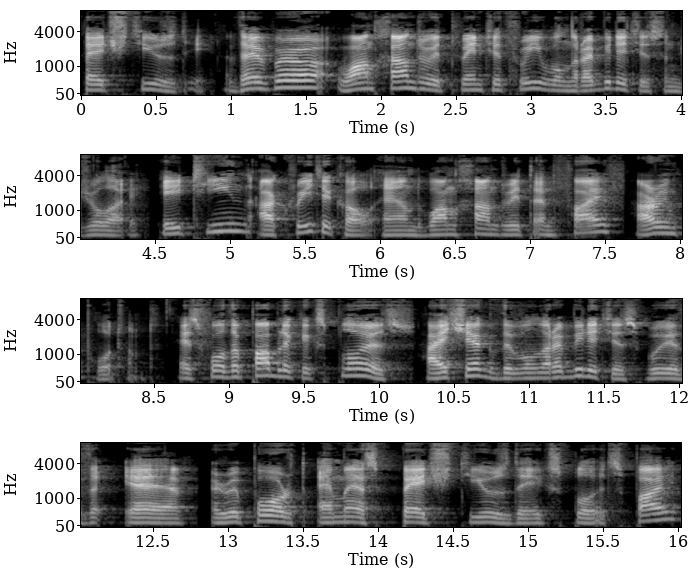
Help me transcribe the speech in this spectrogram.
Patch Tuesday. There were 123 vulnerabilities in July. 18 are critical and 105 are important. As for the public exploits, I checked the vulnerabilities with a report MS Patch Tuesday exploit spy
